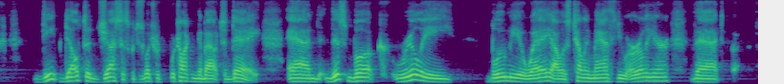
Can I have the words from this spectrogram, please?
Deep Delta Justice, which is what we're, we're talking about today. And this book really blew me away. I was telling Matthew earlier that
